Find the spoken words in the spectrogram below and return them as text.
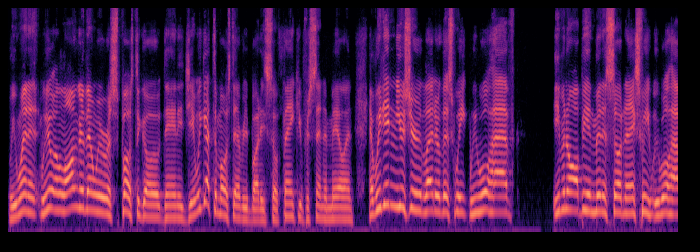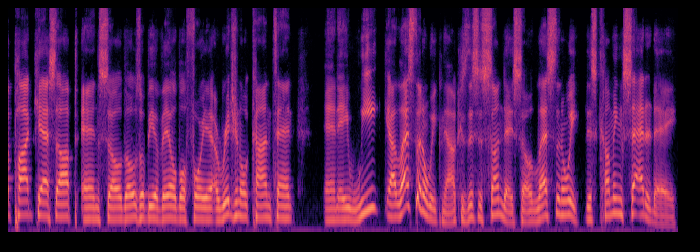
we went we went longer than we were supposed to go, Danny G. We got to most everybody, so thank you for sending mail in. If we didn't use your letter this week, we will have. Even though I'll be in Minnesota next week, we will have podcasts up, and so those will be available for you. Original content, and a week, uh, less than a week now, because this is Sunday, so less than a week. This coming Saturday,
